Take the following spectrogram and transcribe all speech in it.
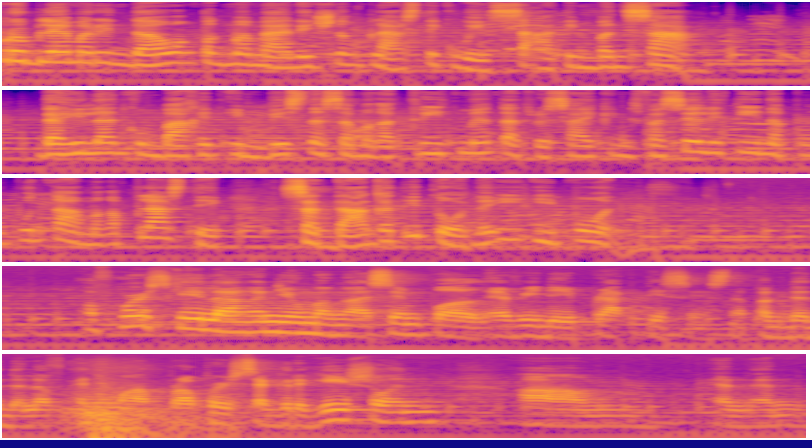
Problema rin daw ang pagmamanage ng plastic waste sa ating bansa. Dahilan kung bakit imbis na sa mga treatment at recycling facility na pupunta ang mga plastic, sa dagat ito naiipon. Of course, kailangan yung mga simple everyday practices na pagdadala and yung mga proper segregation um, and, and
